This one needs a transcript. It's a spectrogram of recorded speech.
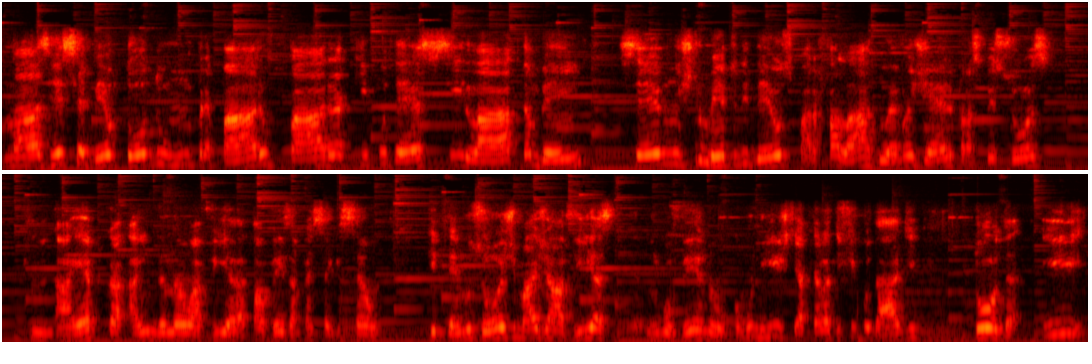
mas recebeu todo um preparo para que pudesse lá também ser um instrumento de Deus para falar do evangelho para as pessoas a época ainda não havia talvez a perseguição que temos hoje, mas já havia um governo comunista e aquela dificuldade toda. E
